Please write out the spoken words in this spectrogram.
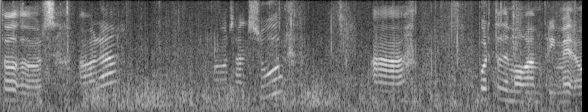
Todos. Ahora vamos al sur, a Puerto de Mogán primero.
